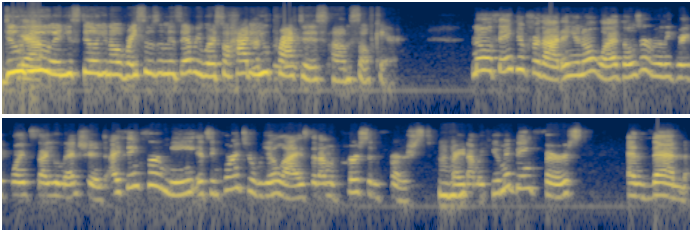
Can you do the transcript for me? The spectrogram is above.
do yeah. you and you still you know racism is everywhere. So how do you practice um, self-care? No thank you for that. And you know what? Those are really great points that you mentioned. I think for me it's important to realize that i'm a person 1st mm-hmm. right? I'm a human being first and then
